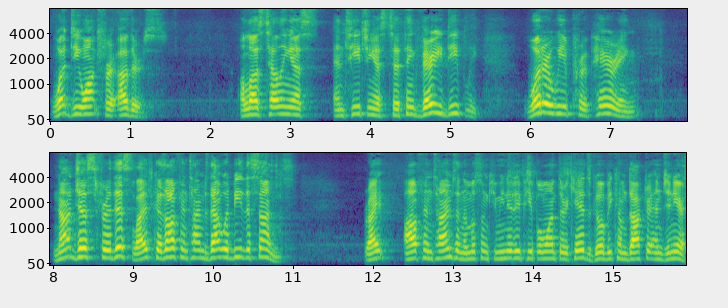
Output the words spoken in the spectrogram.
what do you want for others? Allah is telling us and teaching us to think very deeply. What are we preparing, not just for this life, because oftentimes that would be the sons, right? Oftentimes in the Muslim community, people want their kids go become doctor, engineer.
